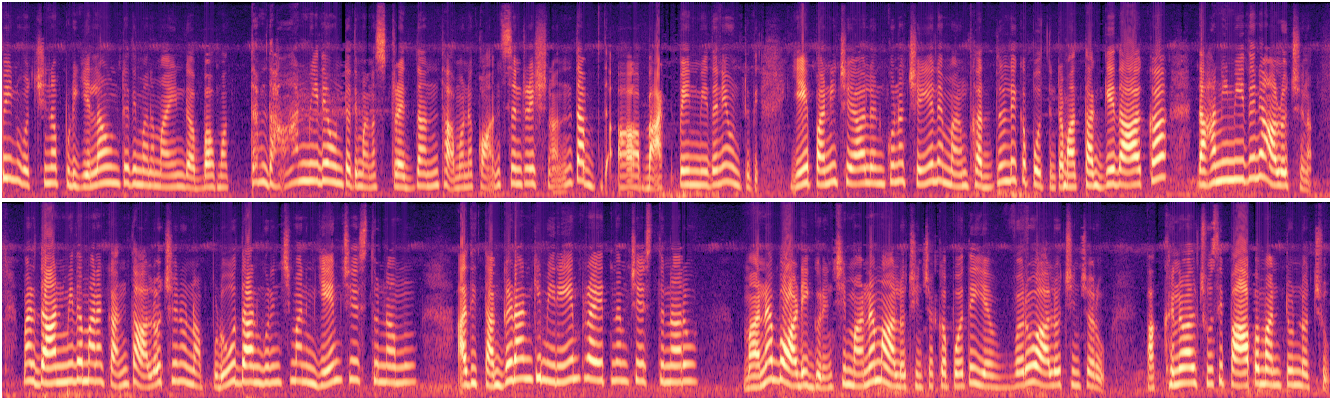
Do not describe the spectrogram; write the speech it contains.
పెయిన్ వచ్చినప్పుడు ఎలా ఉంటుంది మన మైండ్? అబ్బా మొత్తం దాని మీదే ఉంటుంది మన స్ట్రెస్ అంతా మన కాన్సన్ట్రేషన్ అంతా ఆ బ్యాక్ పెయిన్ మీదనే ఉంటుంది. ఏ పని చేయాలనుకున్నా చేయలేం మనం కదలలేకపోతుంటాం. అది తగ్గేదాకా దాని మీదనే ఆలోచన. మరి దాని మీద మనకు అంత ఆలోచన ఉన్నప్పుడు దాని గురించి మనం ఏం చేస్తున్నాము? అది తగ్గడానికి మీరు ఏం ప్రయత్నం చేస్తున్నారు? మన బాడీ గురించి మనం ఆలోచించకపోతే ఎవ్వరూ ఆలోచించరు. పక్కన వాళ్ళు చూసి పాపం అంటుండొచ్చు.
